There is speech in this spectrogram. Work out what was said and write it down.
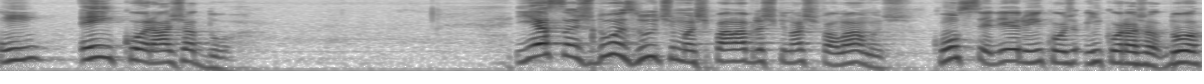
um encorajador. E essas duas últimas palavras que nós falamos, conselheiro e encorajador,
